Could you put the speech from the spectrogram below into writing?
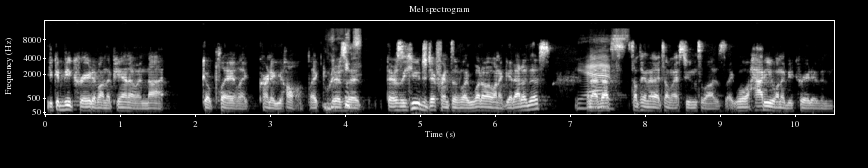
you could be creative on the piano and not go play like Carnegie Hall. Like right. there's a there's a huge difference of like what do I want to get out of this? Yes. And I, that's something that I tell my students a lot is like, well, how do you want to be creative and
